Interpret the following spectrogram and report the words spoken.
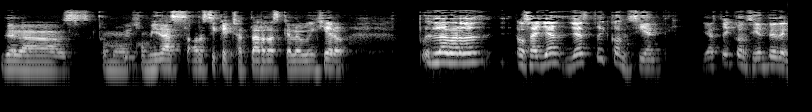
de las como comidas, ahora sí que chatarras que luego ingiero, pues la verdad, o sea, ya, ya estoy consciente, ya estoy consciente de,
